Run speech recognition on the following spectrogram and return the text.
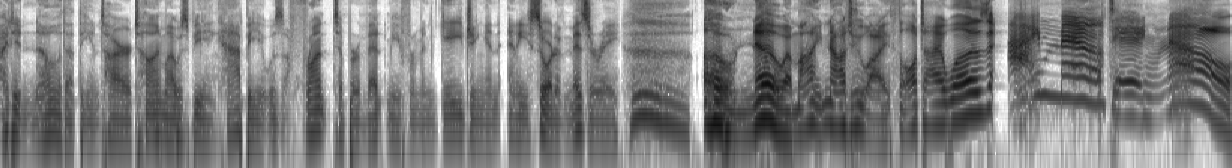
I didn't know that the entire time I was being happy, it was a front to prevent me from engaging in any sort of misery. oh no, am I not who I thought I was? I'm melting, no!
